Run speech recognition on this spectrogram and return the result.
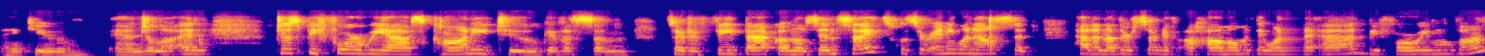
Thank you, Angela. And just before we ask Connie to give us some sort of feedback on those insights, was there anyone else that had another sort of aha moment they wanted to add before we move on?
